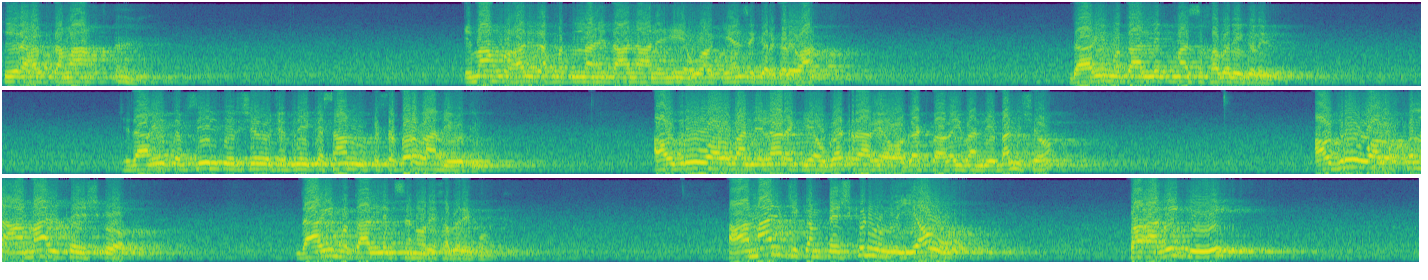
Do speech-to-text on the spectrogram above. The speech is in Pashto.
تیر حتما امام بخاری رحمت الله تعالی علیه واقعا ذکر کړی و داغه متعلق ما څه خبرې کړې چې داغه تفصیل تیر شوی چې درې کسان په سفر باندې وتی او درو واړو باندې لار کې او غټ راغی او غټ باغی باندې بند شو او درې واړو خپل اعمال پیش کړو داغي متعلق سنور خبرې کوم اعمال چې کم پیش کړو نو یو په هغه کې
